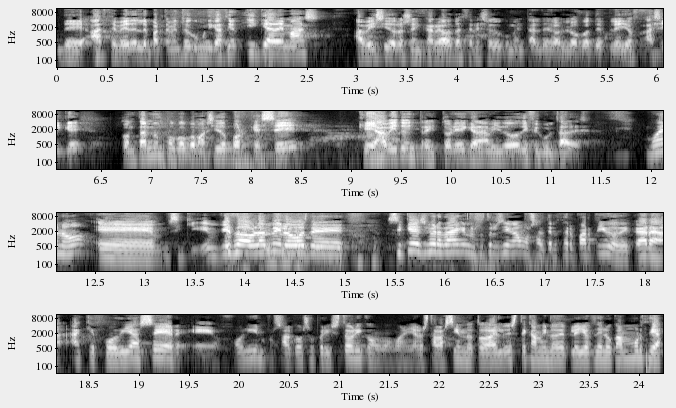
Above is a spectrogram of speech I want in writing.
de ACB, del Departamento de Comunicación, y que además habéis sido los encargados de hacer ese documental de los logos de playoff. Así que contadme un poco cómo ha sido, porque sé que ha habido intrahistoria y que han habido dificultades. Bueno, eh, si, empiezo hablando y luego te... Sí que es verdad que nosotros llegamos al tercer partido de cara a que podía ser, eh, jolín, pues algo súper histórico, como bueno, ya lo estaba siendo todo este camino de playoff de Lucan Murcia,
